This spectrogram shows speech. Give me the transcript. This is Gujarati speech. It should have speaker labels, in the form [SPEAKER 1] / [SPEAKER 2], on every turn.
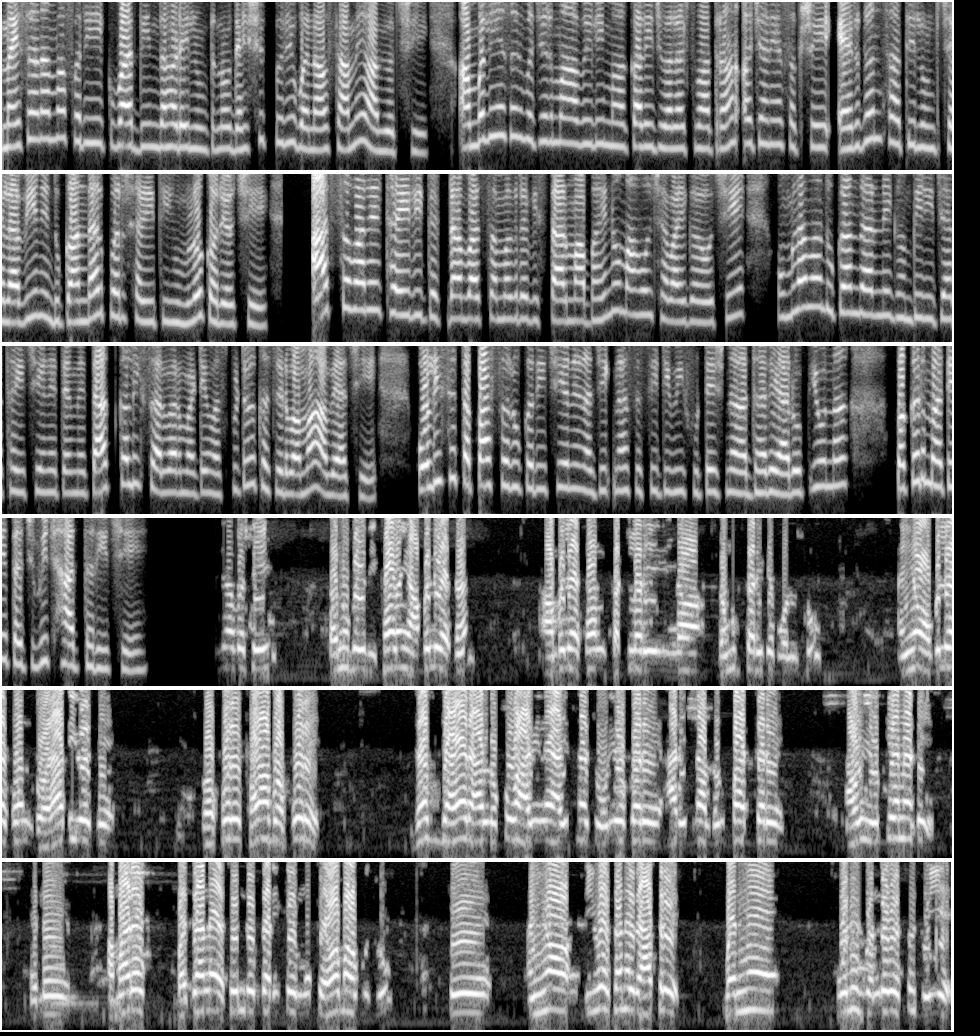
[SPEAKER 1] મહેસાણામાં ફરી એકવાર દિન દહાડે લૂંટનો દહેશતભર્યો બનાવ સામે આવ્યો છે. આંબલિયાસણ બજારમાં આવેલી મહાકાલી જ્વેલર્સમાં ત્રણ અજાણ્યા શખ્સોએ એરગન સાથે લૂંટ ચલાવી અને દુકાનદાર પર છરીથી હુમલો કર્યો છે. આજ સવારે થયેલી ઘટના બાદ સમગ્ર વિસ્તારમાં ભયનો માહોલ છવાઈ ગયો છે. હુમલામાં દુકાનદારને ગંભીર ઈજા થઈ છે અને તેમને તાત્કાલિક સારવાર માટે હોસ્પિટલ ખસેડવામાં આવ્યા છે. પોલીસે તપાસ શરૂ કરી છે અને નજીકના સીસીટીવી ફૂટેજના આધારે આરોપીઓના પકડ માટે તજવીજ હાથ ધરી છે.
[SPEAKER 2] પ્રજાપતિ કનુભાઈ વિખાણી આંબલિયાસન આંબલિયાસન કટલરીના પ્રમુખ તરીકે બોલું છું. અહીંયા આંબલિયાસન ઘોડા દિવસે બપોરે, ખરા બપોરે જગ જાહેર આ લોકો આવીને આ રીતના ચોરીઓ કરે, આ રીતના લૂંટફાટ કરે, આવું યોગ્ય નથી. એટલે અમારે બધાને એસેન્જર તરીકે હું કહેવા માંગુ છું કે અહીંયા દિવસ અને રાત્રે બંને પોલીસ બંદોબસ્ત જોઈએ.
